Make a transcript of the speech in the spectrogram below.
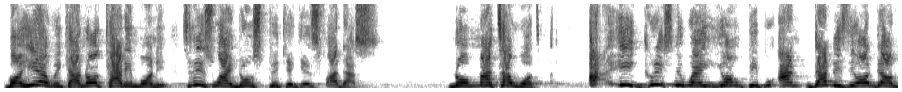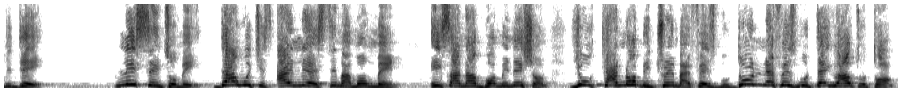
But here we cannot carry money. So this is why I don't speak against fathers. No matter what. Ah, it grieves me when young people, and that is the order of the day. Listen to me. That which is highly esteemed among men is an abomination. You cannot be trained by Facebook. Don't let Facebook tell you how to talk.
